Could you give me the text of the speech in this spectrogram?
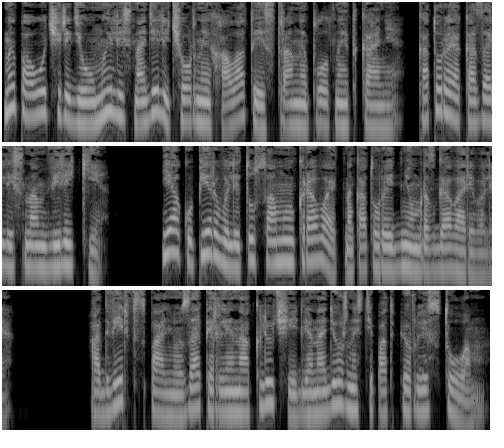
Мы по очереди умылись, надели черные халаты из странной плотной ткани, которые оказались нам велики, и оккупировали ту самую кровать, на которой днем разговаривали а дверь в спальню заперли на ключ и для надежности подперли стулом.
